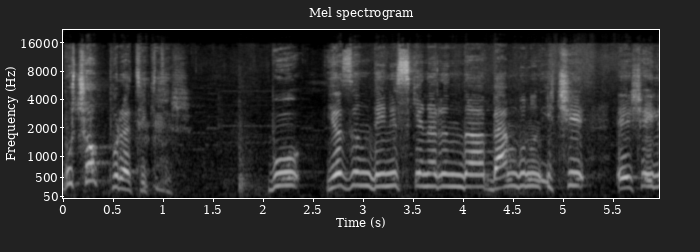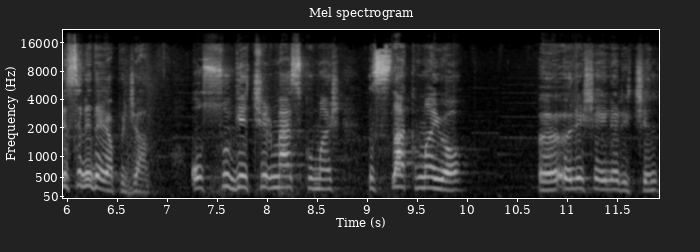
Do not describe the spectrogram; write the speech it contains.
Bu çok pratiktir. Bu yazın deniz kenarında ben bunun içi e, şeylisini de yapacağım. O su geçirmez kumaş, ıslak mayo e, öyle şeyler için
